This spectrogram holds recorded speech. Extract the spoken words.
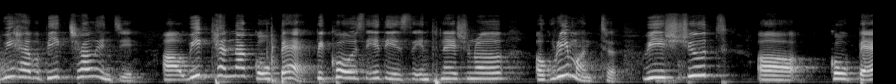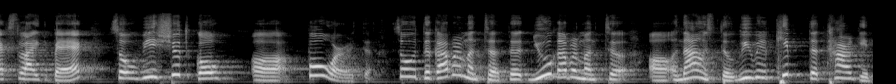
we have a big challenge. Uh, we cannot go back because it is international agreement. We should uh, go back, slide back. So we should go uh, forward. So the government, the new government uh, announced we will keep the target.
